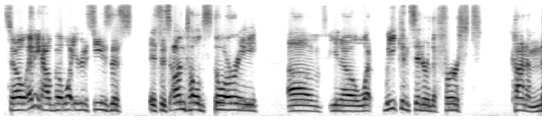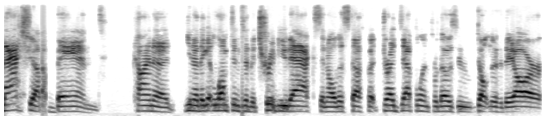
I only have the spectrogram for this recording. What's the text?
so anyhow. But what you're going to see is this it's this untold story of you know what we consider the first kind of mashup band kind of you know they get lumped into the tribute acts and all this stuff but dred zeppelin for those who don't know who they are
